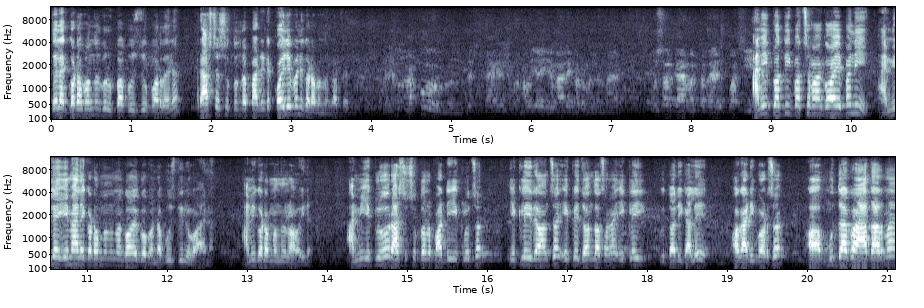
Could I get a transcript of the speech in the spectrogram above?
त्यसलाई गठबन्धनको रूपमा बुझ्नु पर्दैन। राष्ट्रिय स्वतन्त्र पार्टीले कहिले पनि गठबन्धन गर्दैन। हामी प्रतिपक्षमा गए पनि हामीलाई एमाले गठबन्धनमा गएको भनेर बुझिदिनु भएन। हामी गठबन्धनमा होइन। हामी एक्लो हो राष्ट्रिय स्वतन्त्र पार्टी एक्लो छ एक्लै रहन्छ एक्लै जनतासँग एक्लै तरिकाले अगाडि बढ्छ। मुद्दाको आधारमा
